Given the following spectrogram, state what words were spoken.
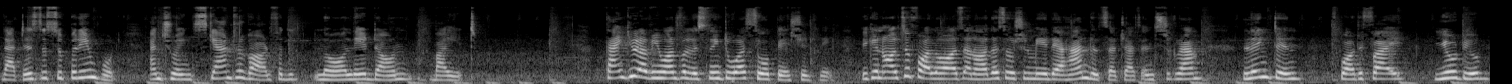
that is, the Supreme Court, and showing scant regard for the law laid down by it. Thank you everyone for listening to us so patiently. You can also follow us on other social media handles such as Instagram, LinkedIn, Spotify, YouTube,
